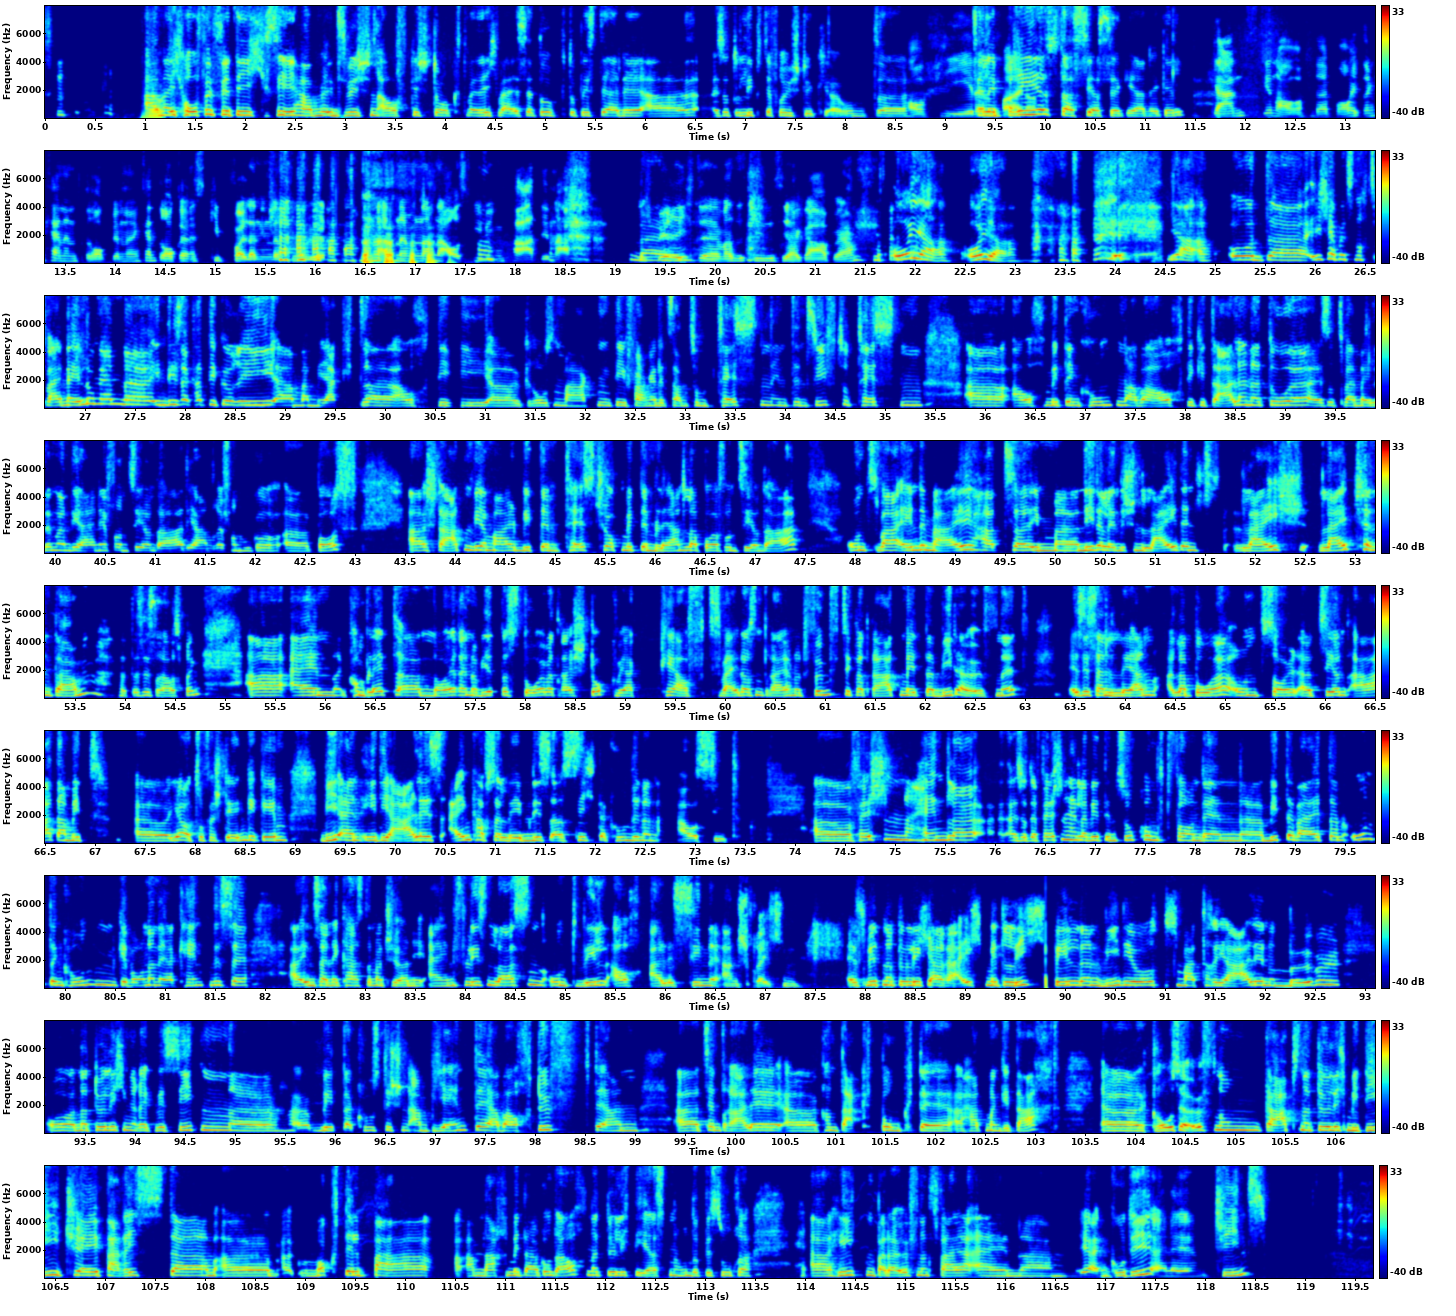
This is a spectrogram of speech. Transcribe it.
Ja. Anna, ich hoffe für dich, Sie haben inzwischen aufgestockt, weil ich weiß ja, du, du bist ja eine, äh, also du liebst ja Frühstück äh, und äh, zelebrierst Fall. das ja sehr gerne, gell? Ganz genau. Da brauche ich dann keinen trockenen, kein trockenes Kipferl dann in der Früh nach, einem, nach einer ausgiebigen Partynacht. Nein. Ich berichte, was es dieses Jahr gab. Ja. Oh ja, oh ja. ja, und äh, ich habe jetzt noch zwei Meldungen äh, in dieser Kategorie. Äh, man merkt äh, auch die, die äh, großen Marken, die fangen jetzt an zum Testen, intensiv zu testen, äh, auch mit den Kunden, aber auch digitaler Natur. Also zwei Meldungen, die eine von C&A, die andere von Hugo Boss. starten wir mal mit dem Testshop, mit dem Lernlabor von C&A. Und zwar Ende Mai hat äh, im äh, niederländischen Leiden, Leich, Leichendam, das ist rausbringt, äh, ein komplett äh, neu renovierter Store über drei Stockwerke auf 2350 Quadratmeter wieder eröffnet. Es ist ein Lernlabor und soll äh, C&A damit äh, ja, zu verstehen gegeben, wie ein ideales Einkaufserlebnis aus Sicht der Kundinnen aussieht. Äh, Fashionhändler, also der Fashionhändler wird in Zukunft von den äh, Mitarbeitern und den Kunden gewonnene Erkenntnisse äh, in seine Customer Journey einfließen lassen und will auch alle Sinne ansprechen. Es wird natürlich erreicht mit Lichtbildern, Videos, Materialien und Möbel, uh, natürlichen Requisiten äh, mit akustischen Ambiente, aber auch Düften An äh, zentrale äh, Kontaktpunkte äh, hat man gedacht. Äh, große Eröffnung gab es natürlich mit DJ, Barista, äh, Mocktailbar am Nachmittag und auch natürlich die ersten 100 Besucher erhielten bei der Eröffnungsfeier ein, ähm, ja, ein Goodie, eine Jeans.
